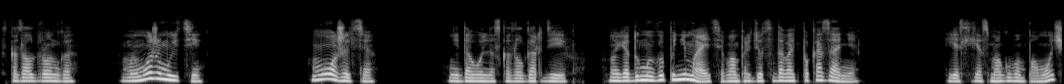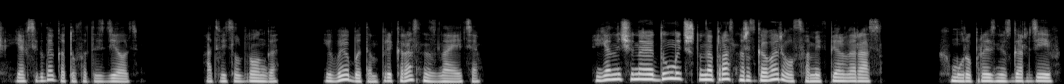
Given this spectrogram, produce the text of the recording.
сказал Дронго. Мы можем уйти? Можете, недовольно сказал Гордеев. Но я думаю, вы понимаете, вам придется давать показания. Если я смогу вам помочь, я всегда готов это сделать, ответил Дронга. И вы об этом прекрасно знаете. Я начинаю думать, что напрасно разговаривал с вами в первый раз, хмуро произнес Гордеев.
